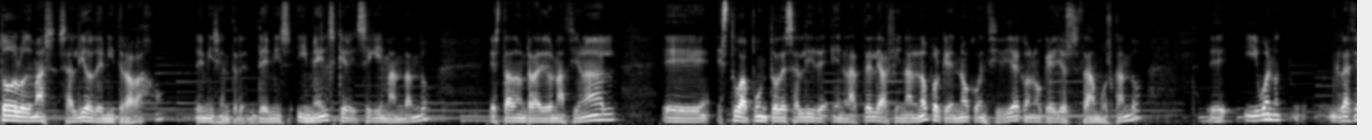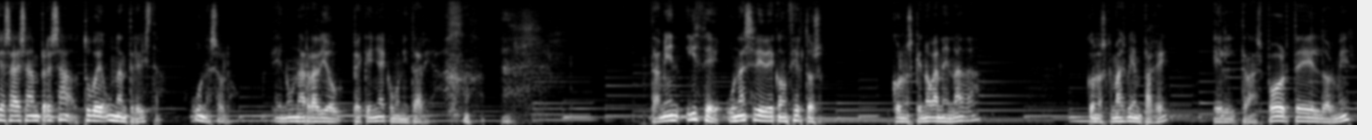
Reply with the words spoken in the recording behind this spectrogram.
Todo lo demás salió de mi trabajo, de mis, de mis emails que seguí mandando. He estado en Radio Nacional, eh, estuvo a punto de salir en la tele al final, ¿no? Porque no coincidía con lo que ellos estaban buscando. Eh, y bueno, gracias a esa empresa tuve una entrevista, una solo, en una radio pequeña y comunitaria. También hice una serie de conciertos con los que no gané nada, con los que más bien pagué, el transporte, el dormir,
